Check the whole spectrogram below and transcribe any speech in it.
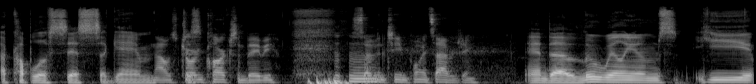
a couple of assists a game. That was Jordan Just- Clarkson, baby. 17 points averaging. and uh, Lou Williams, he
